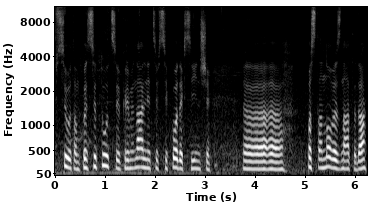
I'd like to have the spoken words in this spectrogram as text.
всю там конституцію, кримінальні ці всі кодекси, інші е, постанови знати, да?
